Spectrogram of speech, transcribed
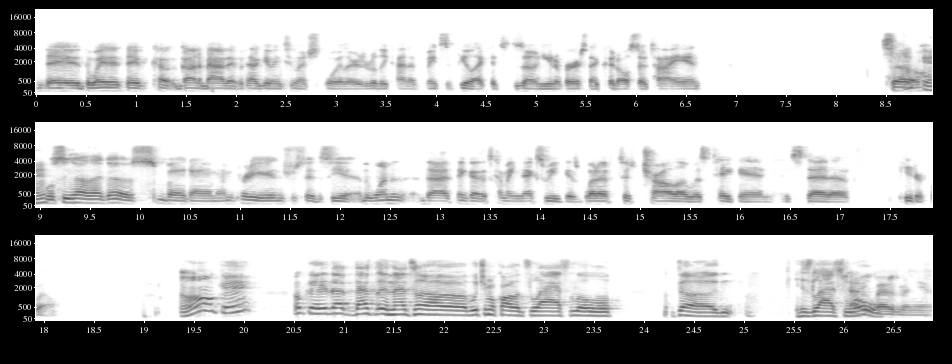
they the way that they've co- gone about it without giving too much spoilers really kind of makes it feel like it's its own universe that could also tie in. So Okay. we'll see how that goes. But um, I'm pretty interested to see it. The one that I think that's coming next week is what if T'Challa was taken instead of Peter Quill? Oh, okay, okay. That that's and that's uh, what you call its last little the his last Chadwick role. Boseman, yeah.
